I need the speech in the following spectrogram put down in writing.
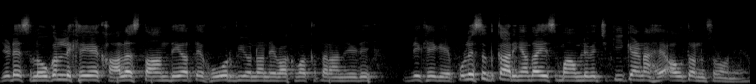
ਜਿਹੜੇ ਸਲੋਗਨ ਲਿਖੇ ਗਏ, ਖਾਲਿਸਤਾਨ ਦੇ ਅਤੇ ਹੋਰ ਵੀ ਉਹਨਾਂ ਨੇ ਵੱਖ-ਵੱਖ ਤਰ੍ਹਾਂ ਦੇ ਜਿਹੜੇ ਲਿਖੇ ਗਏ। ਪੁਲਿਸ ਅਧਿਕਾਰੀਆਂ ਦਾ ਇਸ ਮਾਮਲੇ ਵਿੱਚ ਕੀ ਕਹਿਣਾ ਹੈ? ਆਓ ਤੁਹਾਨੂੰ ਸੁਣਾਉਂਦੇ ਹਾਂ।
